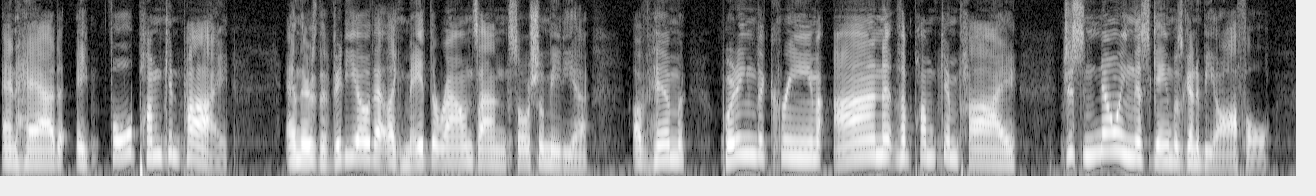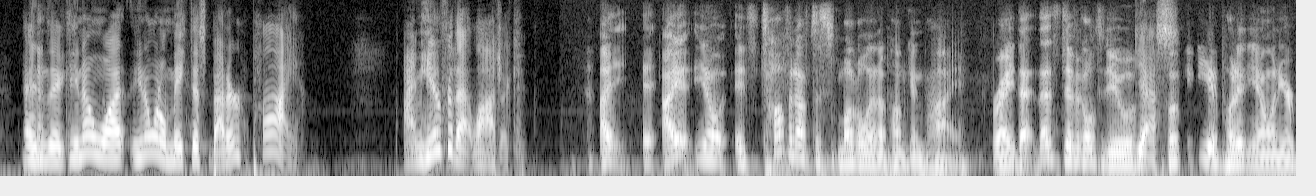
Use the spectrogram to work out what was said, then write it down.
and had a full pumpkin pie. And there's the video that like made the rounds on social media of him putting the cream on the pumpkin pie just knowing this game was going to be awful. And like you know what? You know what'll make this better? Pie. I'm here for that logic. I I you know it's tough enough to smuggle in a pumpkin pie, right? That that's difficult to do. Yes. But maybe you put it, you know, in your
